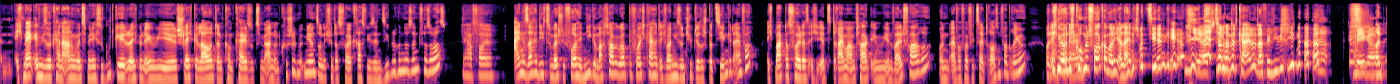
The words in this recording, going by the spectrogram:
Ähm, ich merke irgendwie so, keine Ahnung, wenn es mir nicht so gut geht oder ich bin irgendwie schlecht gelaunt, dann kommt Kyle so zu mir an und kuschelt mit mir und so. Und ich finde das voll krass, wie sensibel Hunde sind für sowas. Ja, voll. Eine Sache, die ich zum Beispiel vorher nie gemacht habe, überhaupt bevor ich Kyle hatte, ich war nie so ein Typ, der so spazieren geht einfach. Ich mag das voll, dass ich jetzt dreimal am Tag irgendwie in den Wald fahre und einfach voll viel Zeit draußen verbringe. Und ich mir auch nicht komisch vorkomme, weil ich alleine spazieren gehe. Ja, sondern mit und dafür liebe ich ihn. Ja. Mega. Und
